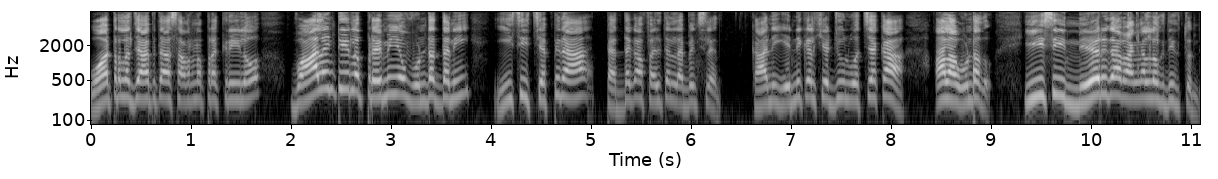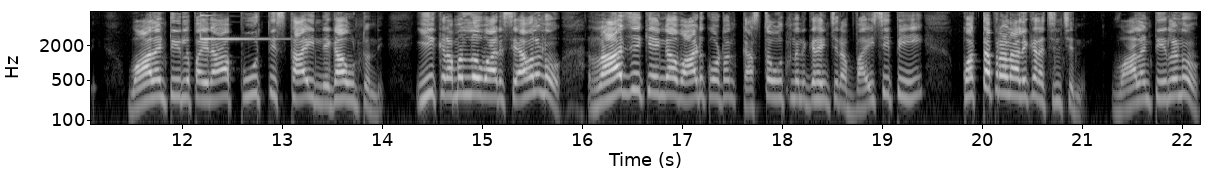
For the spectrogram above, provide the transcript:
ఓటర్ల జాబితా సవరణ ప్రక్రియలో వాలంటీర్ల ప్రమేయం ఉండొద్దని ఈసీ చెప్పినా పెద్దగా ఫలితం లభించలేదు. కానీ ఎన్నికల షెడ్యూల్ వచ్చాక అలా ఉండదు. ఈసీ నేరుగా రంగంలోకి దిగుతుంది. వాలంటీర్ల పైన పూర్తి స్థాయి నిఘా ఉంటుంది. ఈ క్రమంలో వారి సేవలను రాజకీయంగా వాడుకోవడం కష్టమవుతుందని గ్రహించిన వైసీపీ కొత్త ప్రణాళిక రచించింది. వాలంటీర్లను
